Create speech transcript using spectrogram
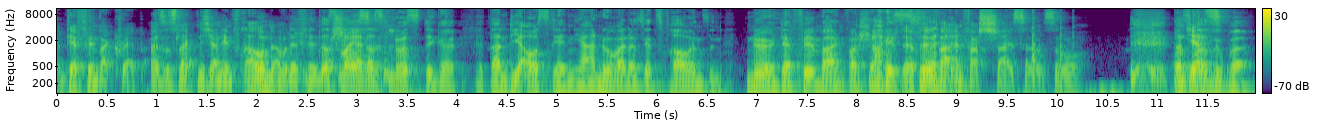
der Film war crap. Also es lag nicht an den Frauen, aber der Film Das war war ja das Lustige. Dann die Ausreden, ja, nur weil das jetzt Frauen sind. Nö, der Film war einfach scheiße. Der Film war einfach scheiße. So. das und war super.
